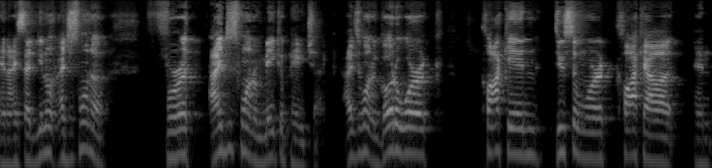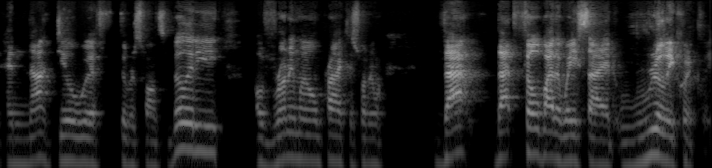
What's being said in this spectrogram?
and i said you know i just want to for i just want to make a paycheck. I just want to go to work clock in, do some work, clock out, and and not deal with the responsibility of running my own practice. Running that that fell by the wayside really quickly.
